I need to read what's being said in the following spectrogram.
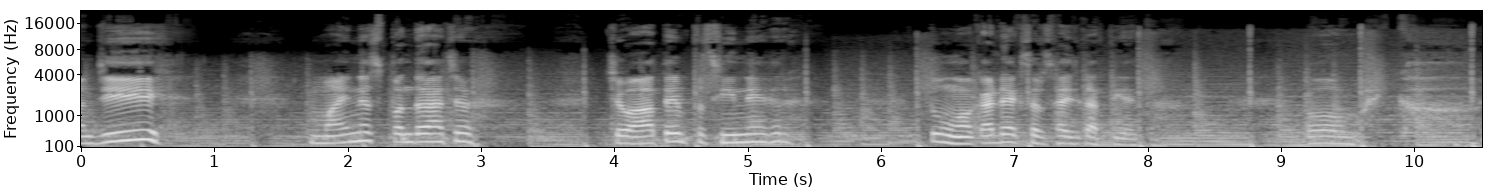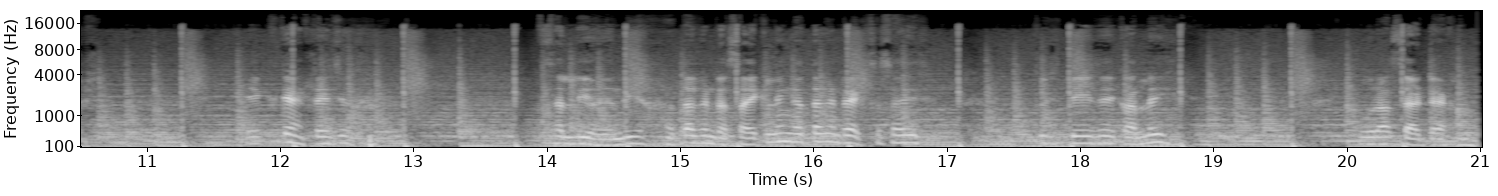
ਹਾਂਜੀ। ਮਾਈਨਸ 15 ਚ ਚਵਾ ਤੇ ਪਸੀਨੇ ਫਿਰ ਧੂਆਂ ਕੱਢ ਐਕਸਰਸਾਈਜ਼ ਕਰਤੀ ਅੱਜ ਤਾਂ। ਓ ਮਾਈ ਗॉड ਇੱਕ ਘੰਟੇ ਚ ਤਸੱਲੀ ਹੋ ਜਾਂਦੀ ਆ। ਅੱਧਾ ਘੰਟਾ ਸਾਈਕਲਿੰਗ ਅੱਧਾ ਘੰਟਾ ਐਕਸਰਸਾਈਜ਼ ਤੁਸੀਂ ਤੇਜ਼ ਤੇਜ਼ ਕਰ ਲਈ। ਪੂਰਾ ਸੈੱਟ ਹੈ ਕੰਮ।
